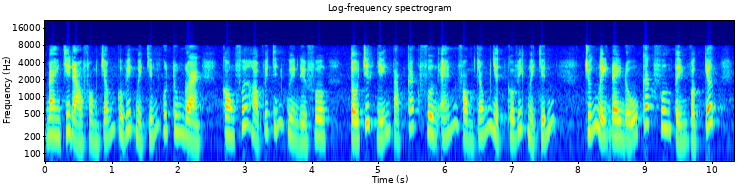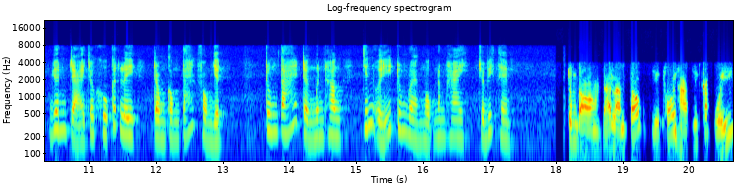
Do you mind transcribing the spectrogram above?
Ban chỉ đạo phòng chống COVID-19 của trung đoàn còn phối hợp với chính quyền địa phương tổ chức diễn tập các phương án phòng chống dịch COVID-19, chuẩn bị đầy đủ các phương tiện vật chất, doanh trại cho khu cách ly trong công tác phòng dịch. Trung tá Trần Minh Hân, chính ủy Trung đoàn 152 cho biết thêm. Trung đoàn đã làm tốt việc phối hợp với cấp ủy,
